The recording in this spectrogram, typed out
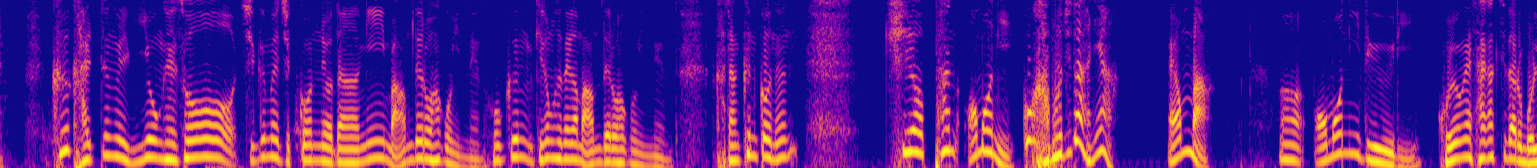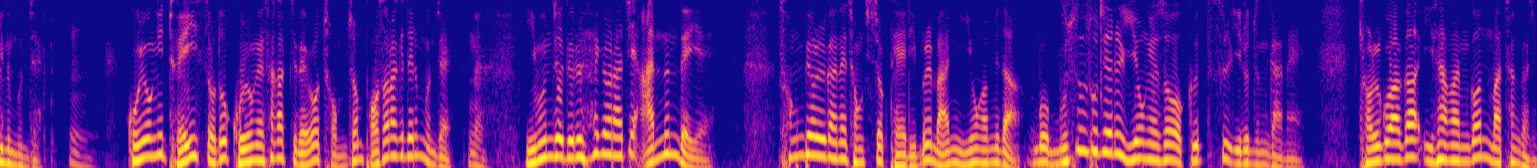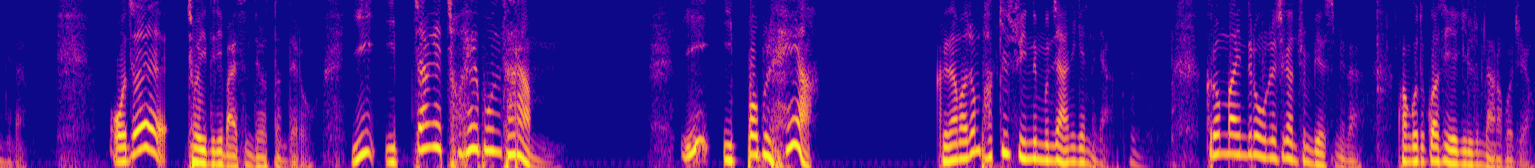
그 갈등을 이용해서 지금의 집권 여당이 마음대로 하고 있는 혹은 기성세대가 마음대로 하고 있는 가장 큰 건은 취업한 어머니 꼭 아버지도 아니야. 애 엄마. 어 어머니들이 고용의 사각지대로 몰리는 문제. 음. 고용이 돼 있어도 고용의 사각지대로 점점 벗어나게 되는 문제. 네. 이 문제들을 해결하지 않는 데에 성별 간의 정치적 대립을 많이 이용합니다. 음. 뭐 무슨 소재를 이용해서 그 뜻을 이루든 간에 결과가 이상한 건 마찬가지입니다. 어제 저희들이 말씀드렸던 대로 이 입장에 처해 본 사람 이 입법을 해야 그나마 좀 바뀔 수 있는 문제 아니겠느냐. 음. 그런 마인드로 오늘 시간 준비했습니다. 광고 듣고 와서 얘기를 좀 나눠보죠.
